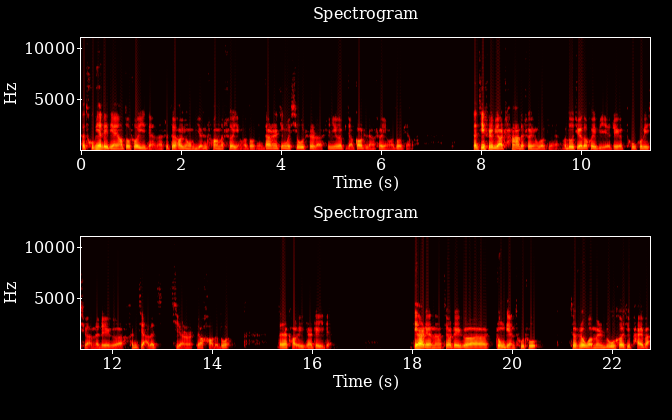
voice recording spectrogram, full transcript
在图片这点要多说一点呢，是最好用我们原创的摄影的作品，当然经过修饰的，是一个比较高质量摄影的作品了。但即使比较差的摄影作品，我都觉得会比这个图库里选的这个很假的景要好得多。大家考虑一下这一点。第二点呢，叫这个重点突出，就是我们如何去排版。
